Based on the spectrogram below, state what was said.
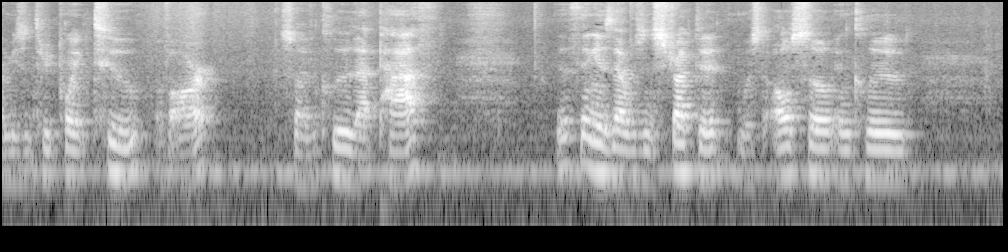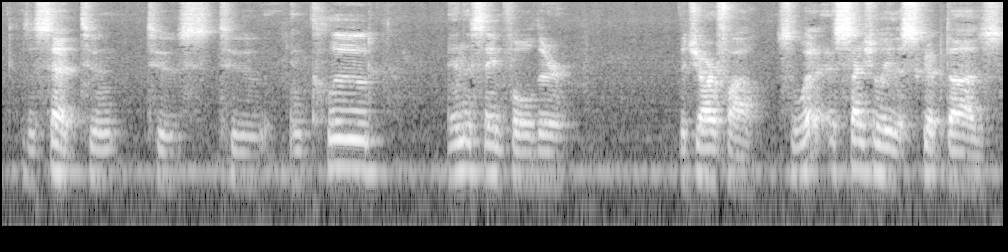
I'm using 3.2 of R, so I've included that path. The other thing is that was instructed was to also include, as I said, to to to include in the same folder the jar file. So what essentially the script does,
